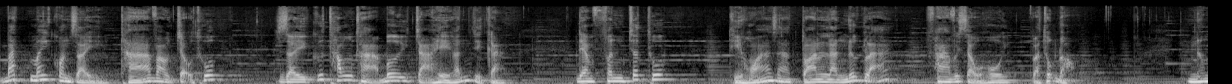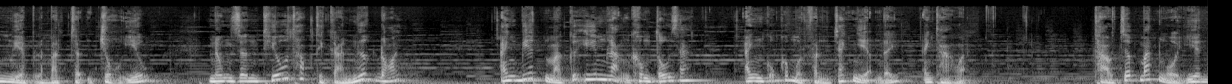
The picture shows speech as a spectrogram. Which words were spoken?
bắt mấy con giày thả vào chậu thuốc. Giày cứ thong thả bơi chả hề hấn gì cả. Đem phân chất thuốc Thì hóa ra toàn là nước lã, Pha với dầu hôi và thuốc đỏ. Nông nghiệp là mặt trận chủ yếu, Nông dân thiếu thóc thì cả nước đói. Anh biết mà cứ im lặng không tố giác, Anh cũng có một phần trách nhiệm đấy, Anh Thảo ạ. Thảo chớp mắt ngồi yên,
